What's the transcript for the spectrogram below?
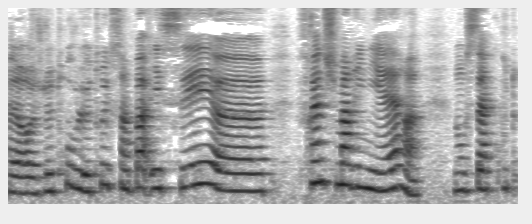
Alors, je trouve le truc sympa et c'est euh, French Marinière. Donc ça coûte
